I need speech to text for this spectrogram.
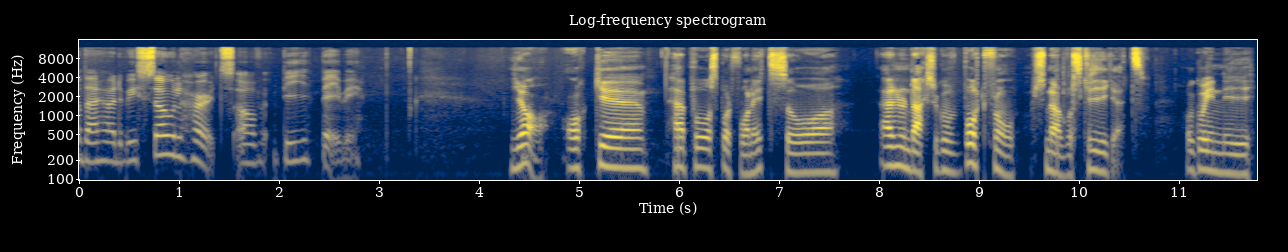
Och där hörde vi Soul Hurts av B-Baby. Ja, och eh, här på Sportfånigt så är det nu dags att gå bort från snöbollskriget och gå in i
